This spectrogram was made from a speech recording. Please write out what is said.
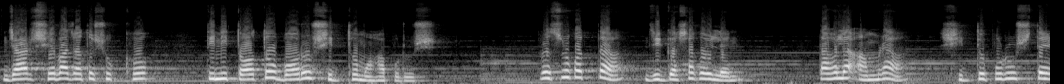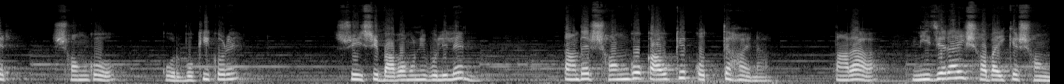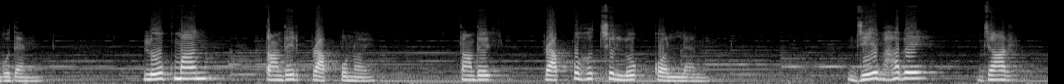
যার সেবা যত সূক্ষ্ম, তিনি তত বড় সিদ্ধ মহাপুরুষ। প্রশ্নকর্তা জিজ্ঞাসা করিলেন, তাহলে আমরা সিদ্ধ পুরুষদের সঙ্গ করব কি করে? শ্রী শ্রী বাবামণি বলিলেন, তাঁদের সঙ্গ কাউকে করতে হয় না। তাঁরা নিজেরাই সবাইকে সঙ্গ দেন। লোকমান তাঁদের প্রাপ্য নয়। তাঁদের প্রাপ্য হচ্ছে লোক কল্যাণ। যেভাবে যার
